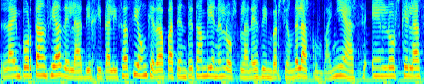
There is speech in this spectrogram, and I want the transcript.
La importancia de la digitalización queda patente también en los planes de inversión de las compañías, en los que las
